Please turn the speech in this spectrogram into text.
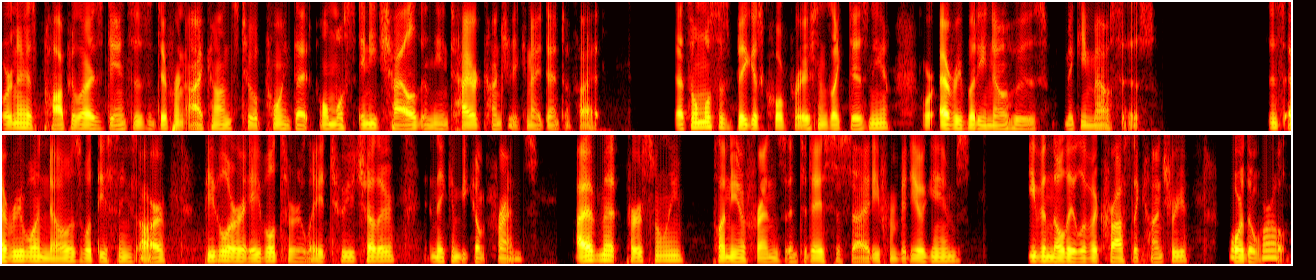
Fortnite has popularized dances and different icons to a point that almost any child in the entire country can identify it. That's almost as big as corporations like Disney, where everybody know who Mickey Mouse is. Since everyone knows what these things are, people are able to relate to each other and they can become friends. I have met personally plenty of friends in today's society from video games, even though they live across the country or the world.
